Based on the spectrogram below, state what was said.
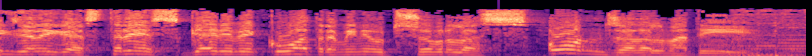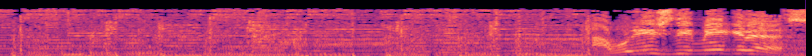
Amics i amigues? 3, gairebé 4 minuts sobre les 11 del matí. Avui és dimecres,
